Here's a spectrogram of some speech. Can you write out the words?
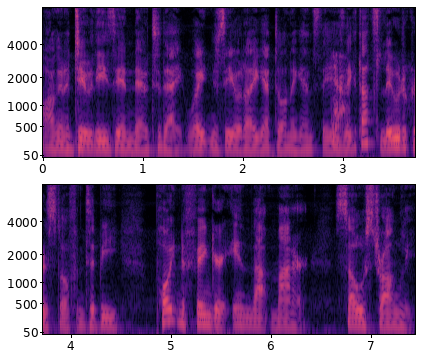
oh, "I'm going to do these in now today. Wait and see what I get done against these." Like that's ludicrous stuff, and to be pointing a finger in that manner so strongly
